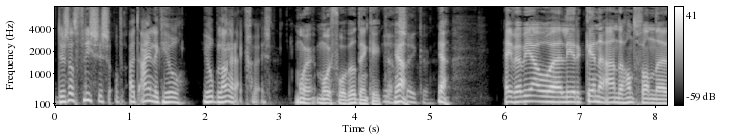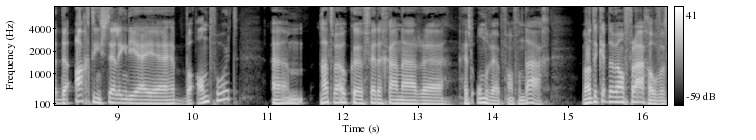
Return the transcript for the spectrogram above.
dus dat verlies is op, uiteindelijk heel, heel belangrijk geweest. Mooi, mooi voorbeeld, denk ik. Ja, ja. zeker. Ja. Hey, we hebben jou uh, leren kennen aan de hand van uh, de 18 stellingen die jij uh, hebt beantwoord. Um, laten we ook verder gaan naar het onderwerp van vandaag. Want ik heb daar wel een vraag over.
